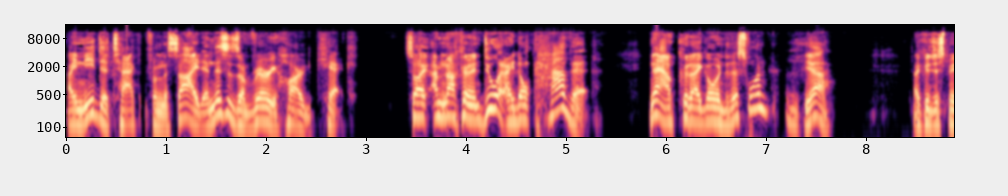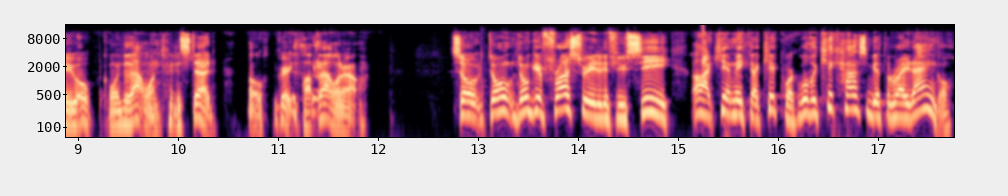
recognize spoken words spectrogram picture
I need to attack from the side, and this is a very hard kick. So I, I'm not going to do it. I don't have it. Now, could I go into this one? Mm. Yeah. I could just maybe, oh, go into that one instead. Oh, great. Pop that one out. So don't don't get frustrated if you see, oh, I can't make that kick work. Well, the kick has to be at the right angle.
